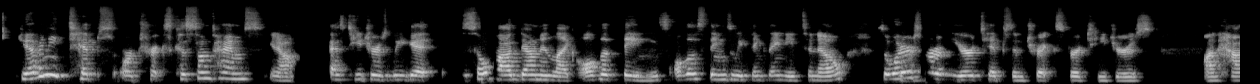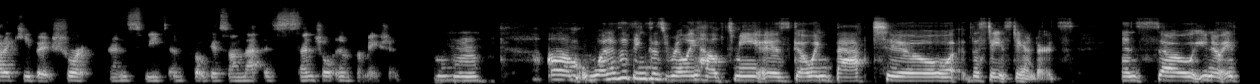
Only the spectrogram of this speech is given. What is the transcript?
do you have any tips or tricks? Because sometimes, you know, as teachers, we get so bogged down in like all the things, all those things we think they need to know. So, what are mm-hmm. sort of your tips and tricks for teachers on how to keep it short and sweet and focus on that essential information? Mm-hmm. Um, one of the things that's really helped me is going back to the state standards. And so, you know, if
